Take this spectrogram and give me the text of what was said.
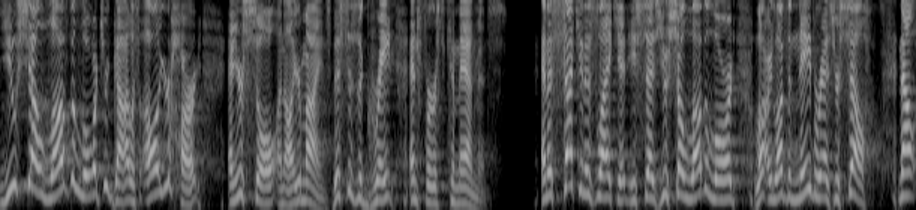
You shall love the Lord your God with all your heart and your soul and all your minds. This is the great and first commandment. And a second is like it. He says, You shall love the Lord, love the neighbor as yourself. Now,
